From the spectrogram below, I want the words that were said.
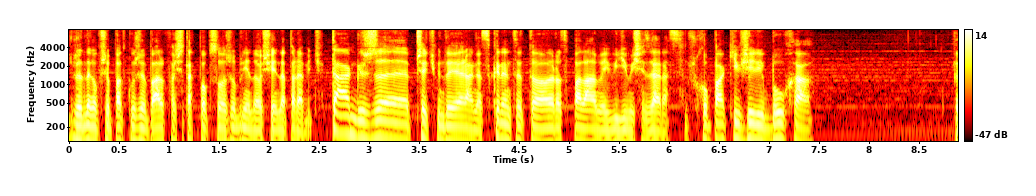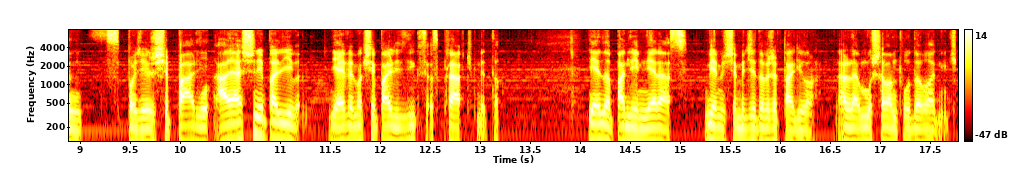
żadnego przypadku, żeby alfa się tak popsuła, żeby nie dało się jej naprawić. Także przejdźmy do jarania. Skręcę to, rozpalamy i widzimy się zaraz. Już chłopaki wzięli bucha, więc spodzieję, że się pali, ale ja jeszcze nie paliłem. Nie wiem, jak się pali z X, sprawdźmy to. Nie no, paliłem nieraz. Wiem, że się będzie dobrze paliło, ale muszę wam to udowodnić.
